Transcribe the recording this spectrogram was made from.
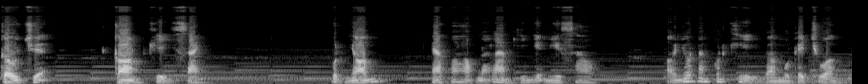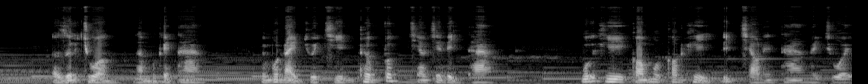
Câu chuyện Con khỉ xanh. Một nhóm nhà khoa học đã làm thí nghiệm như sau. Họ nhốt năm con khỉ vào một cái chuồng. Ở giữa chuồng là một cái thang Với một nải chuối chín thơm phức treo trên đỉnh thang. Mỗi khi có một con khỉ định trèo lên thang lấy chuối,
